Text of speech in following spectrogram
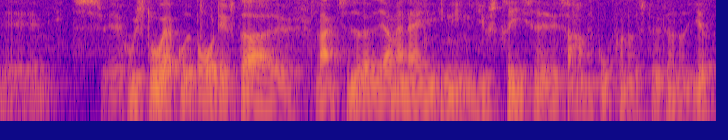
ens øh, hustru er gået bort efter øh, lang tid, hvad ved jeg, man er i en, en, en livskrise, så har man brug for noget støtte og noget hjælp.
